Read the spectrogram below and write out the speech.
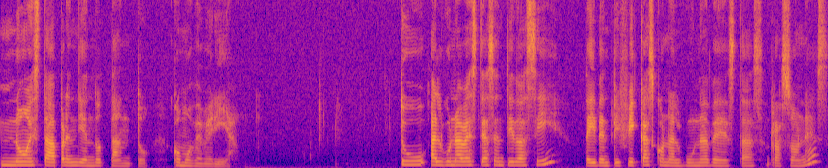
no está aprendiendo tanto como debería. ¿Tú alguna vez te has sentido así? ¿Te identificas con alguna de estas razones?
